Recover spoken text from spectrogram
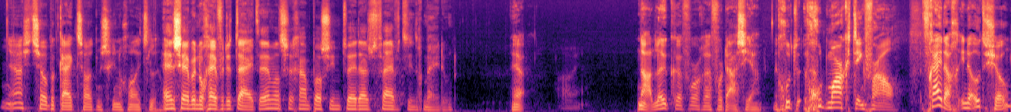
Ja, als je het zo bekijkt, zou het misschien nog wel iets lukken. En ze hebben nog even de tijd, hè? want ze gaan pas in 2025 meedoen. Oh, ja. Nou, leuk eh, voor, eh, voor Dacia. Een Goed, goed marketingverhaal. Vrijdag in de autoshow.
